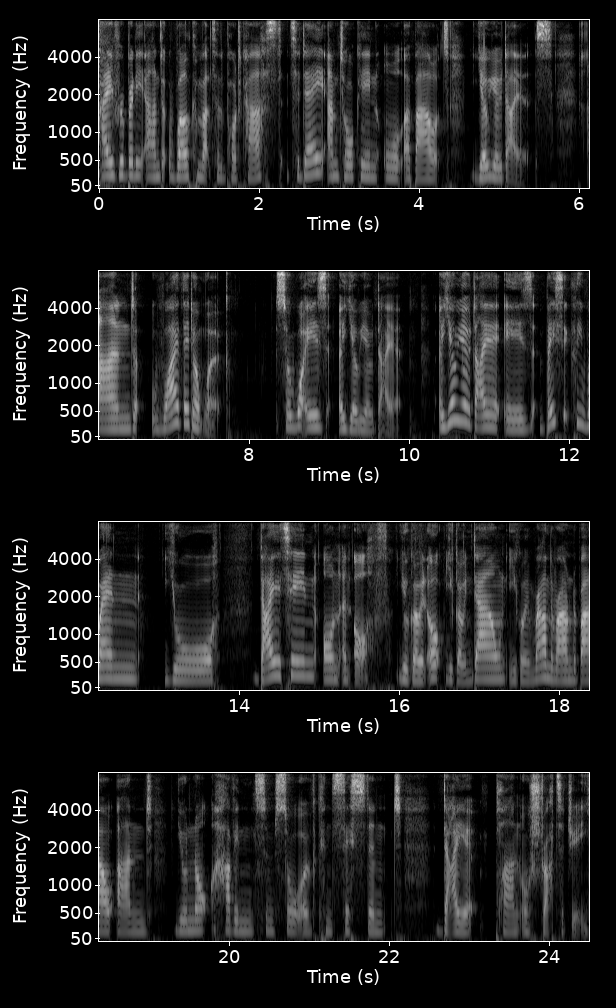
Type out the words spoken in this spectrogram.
Hi, everybody, and welcome back to the podcast. Today I'm talking all about yo yo diets and why they don't work. So, what is a yo yo diet? A yo yo diet is basically when you're dieting on and off. You're going up, you're going down, you're going round the roundabout, and you're not having some sort of consistent diet plan or strategy.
